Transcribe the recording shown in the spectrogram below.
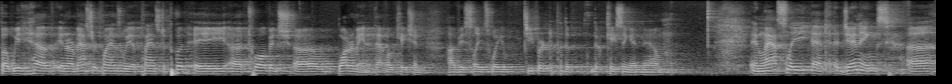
but we have, in our master plans, we have plans to put a 12-inch water main at that location. Obviously, it's way cheaper to put the the casing in now. And lastly, at Jennings, uh,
